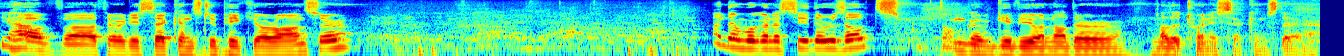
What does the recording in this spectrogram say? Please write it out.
You have uh, 30 seconds to pick your answer. And then we're going to see the results. I'm going to give you another another 20 seconds there.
